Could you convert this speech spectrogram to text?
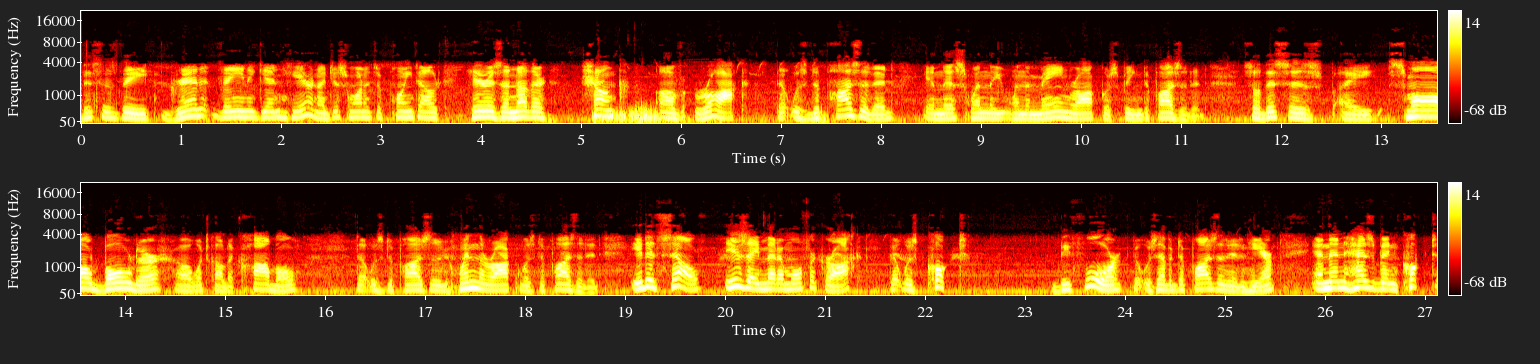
This is the granite vein again here, and I just wanted to point out here is another chunk of rock that was deposited in this when the when the main rock was being deposited. So this is a small boulder, uh, what's called a cobble, that was deposited when the rock was deposited. It itself is a metamorphic rock that was cooked before it was ever deposited in here and then has been cooked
